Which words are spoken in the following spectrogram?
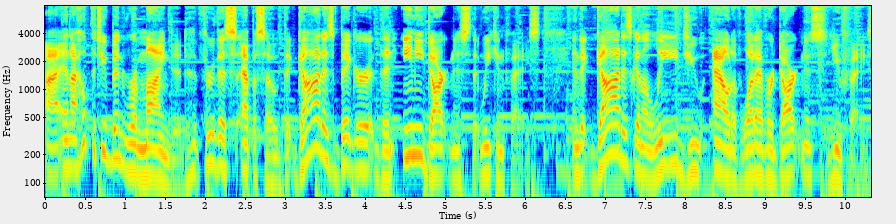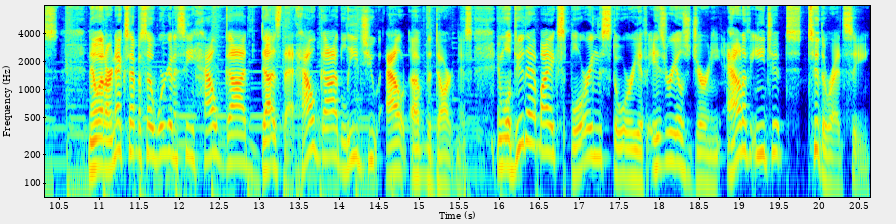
Uh, and I hope that you've been reminded through this episode that God is bigger than any darkness that we can face, and that God is going to lead you out of whatever darkness you face. Now, in our next episode, we're going to see how God does that, how God leads you out of the darkness. And we'll do that by exploring the story of Israel's journey out of Egypt to the Red Sea.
